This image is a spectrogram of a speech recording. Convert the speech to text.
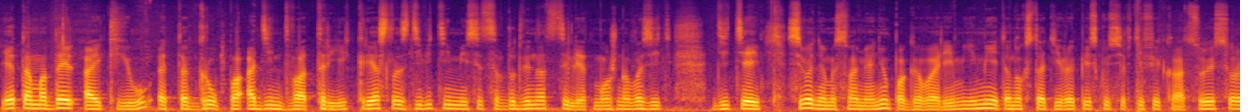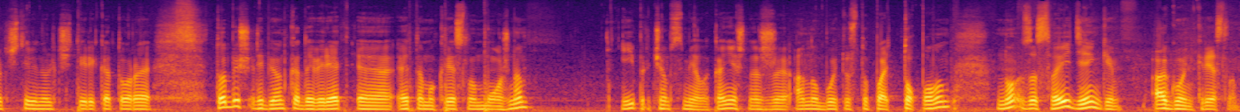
Это модель IQ, это группа 1, 2, 3, кресло с 9 месяцев до 12 лет можно возить детей. Сегодня мы с вами о нем поговорим. Имеет оно, кстати, европейскую сертификацию 4404, которая, то бишь, ребенка доверять э, этому креслу можно и причем смело. Конечно же, оно будет уступать топовым, но за свои деньги огонь креслом.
